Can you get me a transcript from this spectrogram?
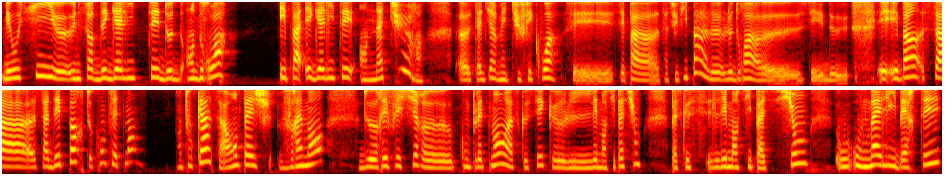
mais aussi une sorte d'égalité en droit et pas égalité en nature, euh, c'est-à-dire mais tu fais quoi? C'est c'est pas ça suffit pas le, le droit euh, c'est de et, et ben ça ça déporte complètement. En tout cas, ça empêche vraiment de réfléchir euh, complètement à ce que c'est que l'émancipation, parce que l'émancipation ou, ou, ma liberté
